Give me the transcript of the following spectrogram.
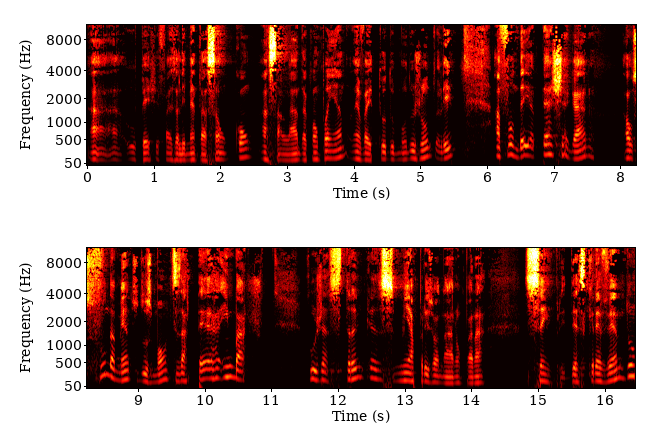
Ah, o peixe faz alimentação com a salada acompanhando, né? Vai todo mundo junto ali. Afundei até chegar aos fundamentos dos montes, a terra embaixo, cujas trancas me aprisionaram para sempre descrevendo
